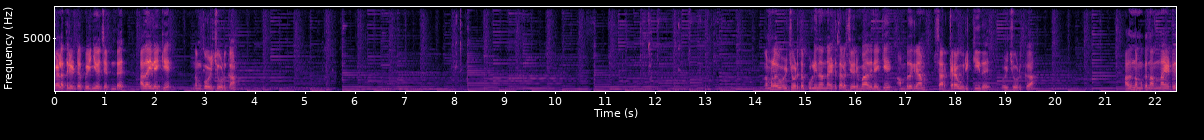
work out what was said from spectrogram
വെള്ളത്തിലിട്ട് പിഴിഞ്ഞു വെച്ചിട്ടുണ്ട്. അത് അതിലേക്ക് നമുക്ക് ഒഴിച്ചു കൊടുക്കാം. നമ്മൾ ഒഴിച്ചു കൊടുത്ത പുളി നന്നായിട്ട് തിളച്ച് വരുമ്പോൾ അതിലേക്ക് അമ്പത് ഗ്രാം ശർക്കര ഉരുക്കിയത് ഒഴിച്ചു കൊടുക്കുക. അത് നമുക്ക് നന്നായിട്ട്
